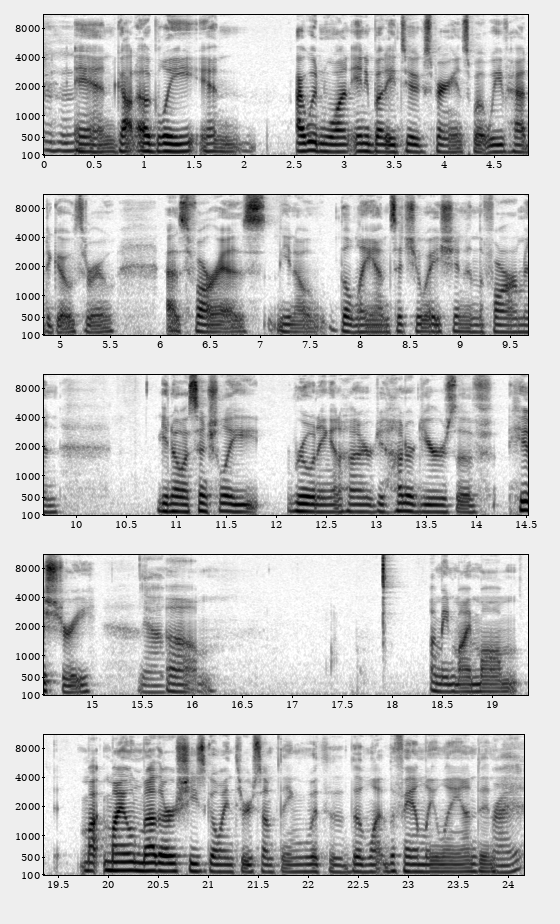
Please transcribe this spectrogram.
mm-hmm. and got ugly. And I wouldn't want anybody to experience what we've had to go through as far as, you know, the land situation and the farm and, you know, essentially ruining a 100, 100 years of history. Yeah. Um, I mean, my mom, my, my own mother, she's going through something with the, the, the family land and right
